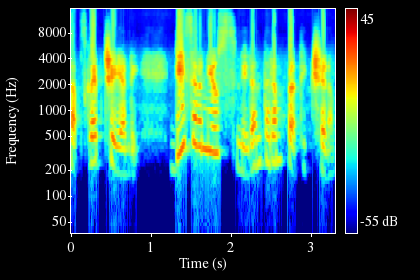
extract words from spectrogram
సబ్స్క్రైబ్ చేయండి. డి సెవెన్ న్యూస్ నిరంతరం ప్రతిక్షణం.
